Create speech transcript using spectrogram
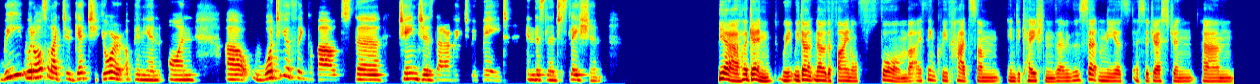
we would also like to get your opinion on uh, what do you think about the changes that are going to be made in this legislation? Yeah, again, we, we don't know the final form, but I think we've had some indications. I mean, there's certainly a, a suggestion um,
